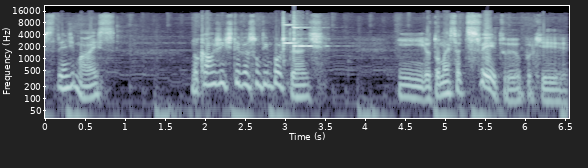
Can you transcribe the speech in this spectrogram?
Estranha demais. No carro a gente teve assunto importante. E eu tô mais satisfeito, viu? Porque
